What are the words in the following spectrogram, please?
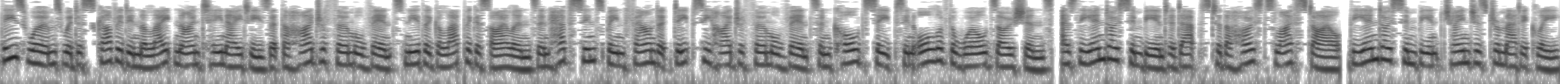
These worms were discovered in the late 1980s at the hydrothermal vents near the Galapagos Islands and have since been found at deep-sea hydrothermal vents and cold seeps in all of the world's oceans. As the endosymbiont adapts to the host's lifestyle, the endosymbiont changes dramatically.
